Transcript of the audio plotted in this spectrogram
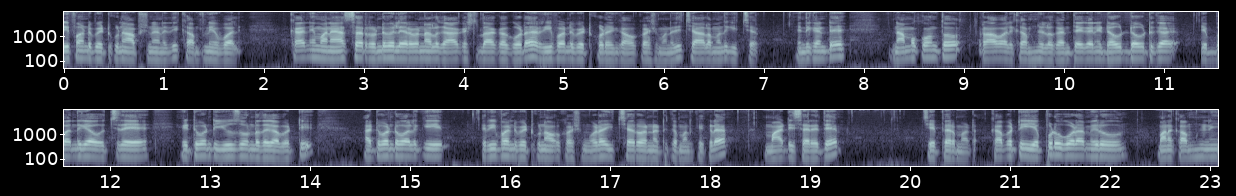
రీఫండ్ పెట్టుకునే ఆప్షన్ అనేది కంపెనీ ఇవ్వాలి. కానీ మన యాసర్ రెండు వేల ఇరవై నాలుగు ఆగస్టు దాకా కూడా రీఫండ్ పెట్టుకోవడానికి అవకాశం అనేది చాలామందికి ఇచ్చారు. ఎందుకంటే నమ్మకంతో రావాలి కంపెనీలోకి. అంతేగాని డౌట్ డౌట్గా ఇబ్బందిగా వచ్చితే ఎటువంటి యూజ్ ఉండదు కాబట్టి అటువంటి వాళ్ళకి రీఫండ్ పెట్టుకునే అవకాశం కూడా ఇచ్చారు అన్నట్టుగా మనకి ఇక్కడ మాటి అయితే చెప్పారన్నమాట. కాబట్టి ఎప్పుడు కూడా మీరు మన కంపెనీని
